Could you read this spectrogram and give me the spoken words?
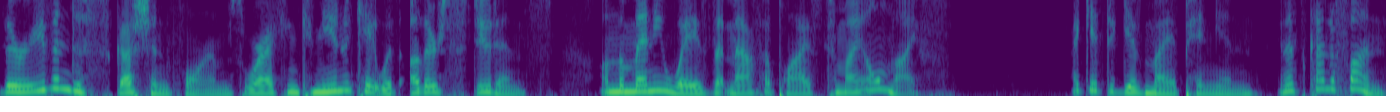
There are even discussion forums where I can communicate with other students on the many ways that math applies to my own life. I get to give my opinion, and it's kind of fun.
